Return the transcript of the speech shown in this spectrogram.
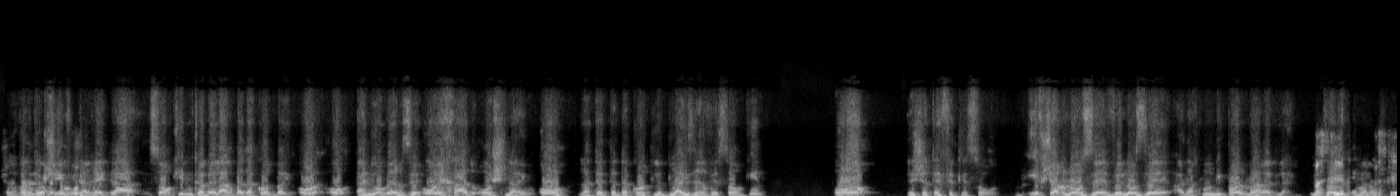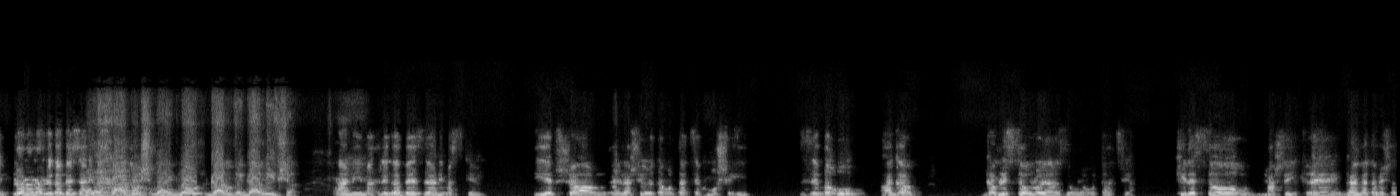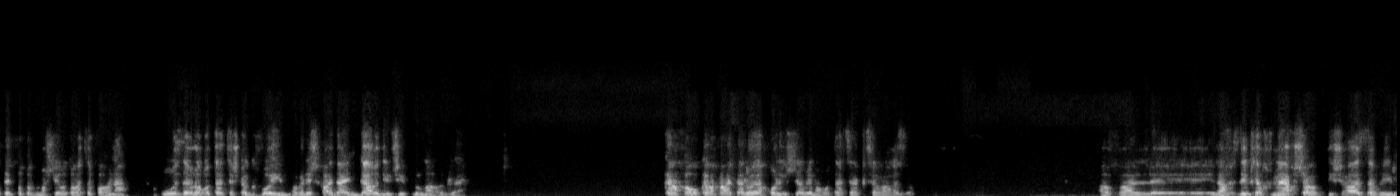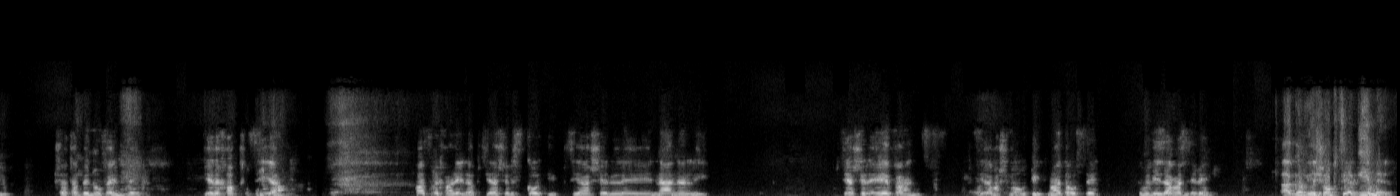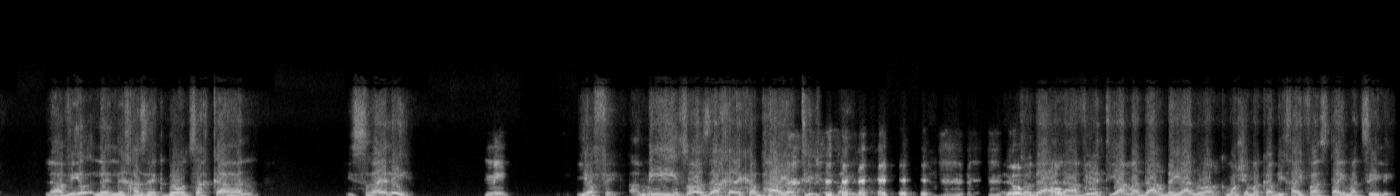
אבל לא תקשיב, כרגע סורקין מקבל ארבע דקות, ב... או, או, אני אומר, זה או אחד או שניים, או לתת את הדקות לבלייזר וסורקין, או לשתף את לסור. אי אפשר לא זה ולא זה, אנחנו ניפול מהרגליים. מסכים, מסכים. לא, לא, לא, לגבי זה אני מסכים. או אחד או שניים, לא, גם וגם אי אפשר. אני, לגבי זה אני מסכים. אי אפשר אה, להשאיר את הרוטציה כמו שהיא. זה ברור. אגב, גם לסור לא יעזור לרוטציה. כי לסור, מה שיקרה, גם אם אתה משתף אותו ומשאיר אותו עד סוף העונה, הוא עוזר לרוטציה של הגבוהים, אבל יש לך עדיין גרדים שיפלו מהרגליים. ככה או ככה אתה לא יכול להישאר עם הרוטציה הקצרה הזו. אבל uh, להחזיק לך מעכשיו תשעה זרים, כשאתה בנובמבר, יהיה לך פציעה, חס וחלילה פציעה של סקוטי, פציעה של uh, ננלי, פציעה של אבנס, פציעה משמעותית, מה אתה עושה? אתה מביא זר עשירי? אגב, יש אופציה ג', להביא, לחזק בעוד שחקן ישראלי. מי? יפה. המי, זה החלק הבעייתי שבאים. אתה יודע, להביא את ים הדר בינואר, כמו שמכבי חיפה עשתה עם אצילי.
